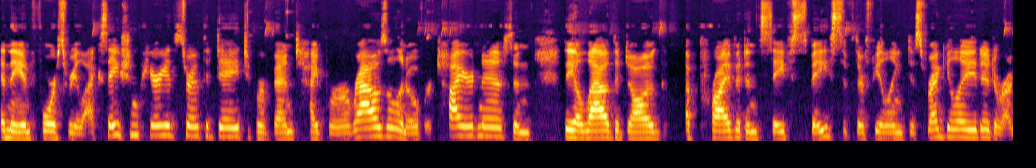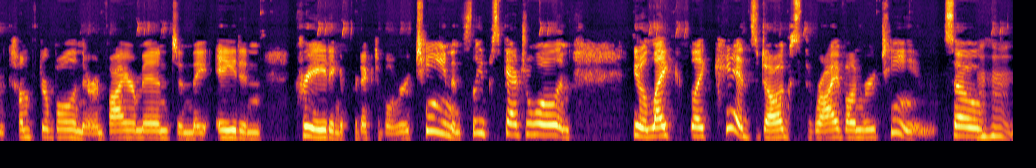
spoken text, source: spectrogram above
and they enforce relaxation periods throughout the day to prevent hyperarousal and overtiredness, and they allow the dog a private and safe space if they're feeling dysregulated or uncomfortable in their environment and they aid in creating a predictable routine and sleep schedule and you know, like like kids, dogs thrive on routine. So mm-hmm.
